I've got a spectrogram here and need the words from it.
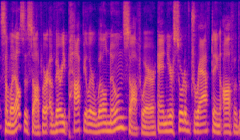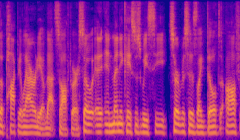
someone else's software, a very popular, well known software, and you're sort of drafting off of the popularity of that software. So, in many cases, we see services like built off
